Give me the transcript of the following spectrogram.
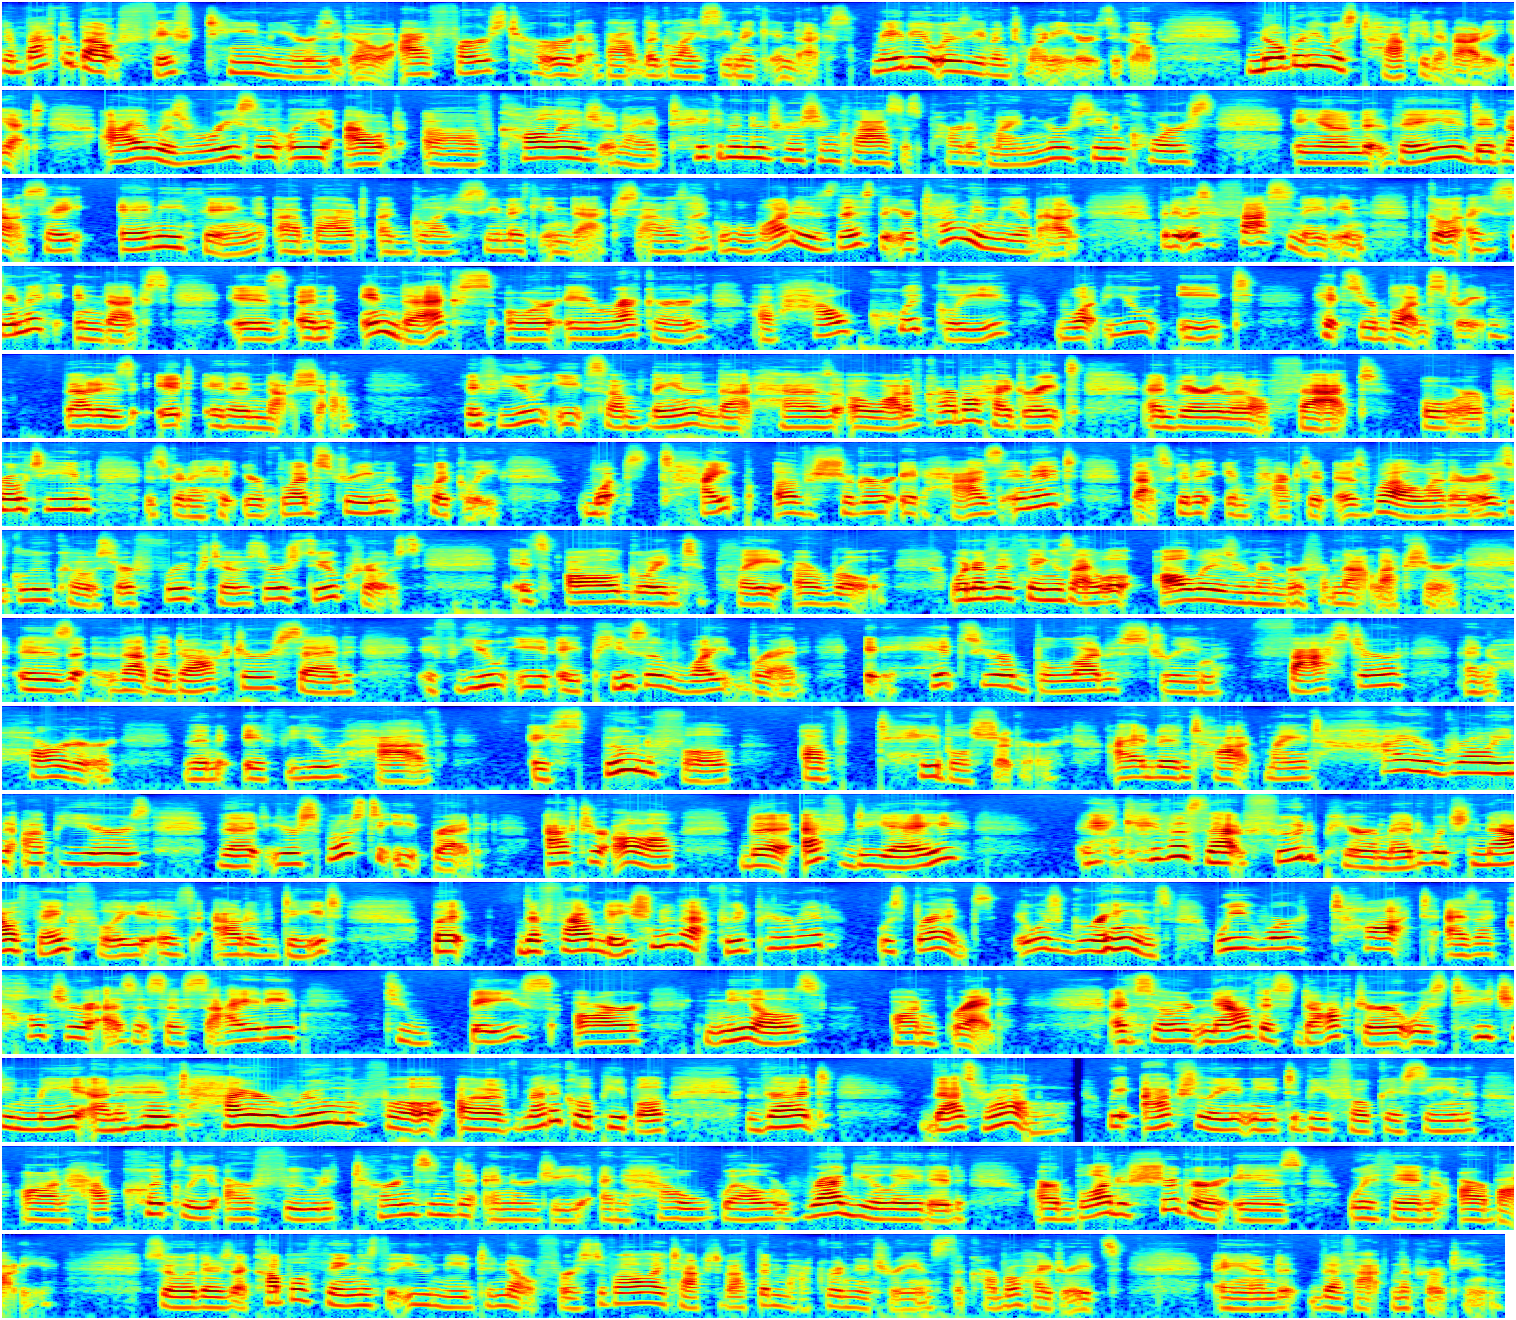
Now, back about 15 years ago, I first heard about the glycemic index. Maybe it was even 20 years ago. Nobody was talking about it yet. I was recently out of college and I had taken a nutrition class as part of my nursing course, and they did not say anything about a glycemic index. I was like, what is this that you're telling me about? But it was fascinating. The glycemic index is an index or a record of how quickly what you eat hits your bloodstream. That is it in a nutshell. If you eat something that has a lot of carbohydrates and very little fat or protein, is going to hit your bloodstream quickly. What type of sugar it has in it, that's going to impact it as well, whether it's glucose or fructose or sucrose. It's all going to play a role. One of the things I will always remember from that lecture is that the doctor said if you eat a piece of white bread, it hits your bloodstream faster and harder than if you have a spoonful of table sugar. I had been taught my entire growing up years that you're supposed to eat bread. After all, the FDA gave us that food pyramid, which now thankfully is out of date, but the foundation of that food pyramid was breads. It was grains. We were taught as a culture, as a society, to base our meals on bread. And so now this doctor was teaching me an entire room full of medical people that that's wrong. We actually need to be focusing on how quickly our food turns into energy and how well regulated our blood sugar is within our body. So, there's a couple things that you need to know. First of all, I talked about the macronutrients, the carbohydrates, and the fat and the protein.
